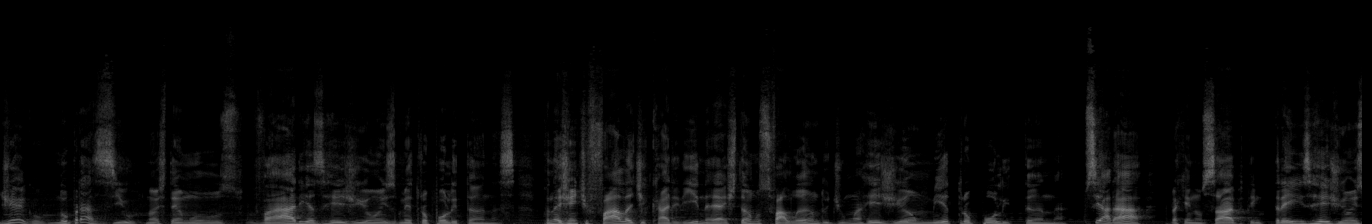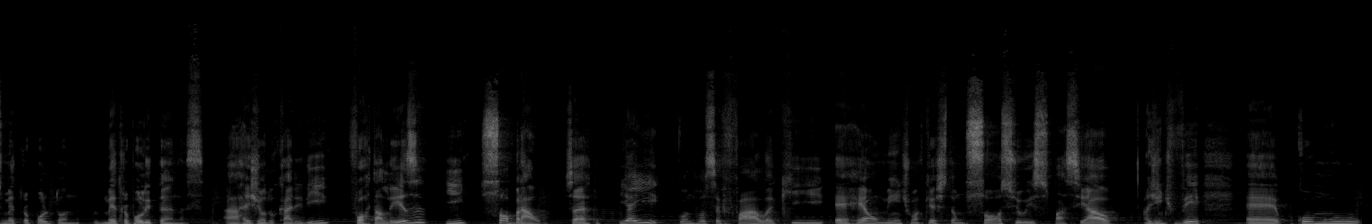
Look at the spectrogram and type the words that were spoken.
Diego, no Brasil nós temos várias regiões metropolitanas. Quando a gente fala de Cariri, né, estamos falando de uma região metropolitana. O Ceará, para quem não sabe, tem três regiões metropolitanas: a região do Cariri, Fortaleza e Sobral, certo? E aí, quando você fala que é realmente uma questão socioespacial, a gente vê é, como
